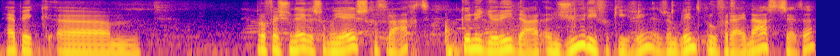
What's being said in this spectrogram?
heb ik ehm, professionele sommeliers gevraagd: kunnen jullie daar een juryverkiezing, dus een blindproeverij, naast zetten?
